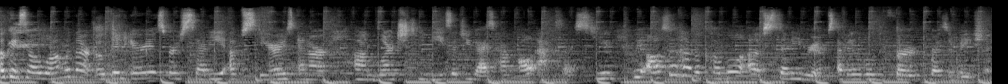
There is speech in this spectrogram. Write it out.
Okay, so along with our open areas for study upstairs and our um, large TVs that you guys have all access to, we also have a couple of study rooms available for reservation.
